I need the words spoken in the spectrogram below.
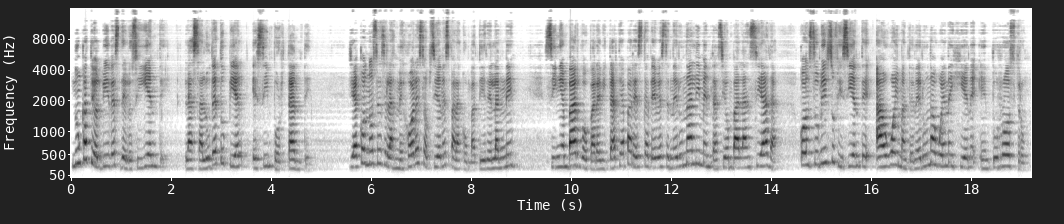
Nunca te olvides de lo siguiente, la salud de tu piel es importante. Ya conoces las mejores opciones para combatir el acné. Sin embargo, para evitar que aparezca debes tener una alimentación balanceada, consumir suficiente agua y mantener una buena higiene en tu rostro.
